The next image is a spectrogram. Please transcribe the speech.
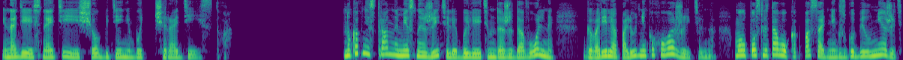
и надеясь найти еще где-нибудь чародейство. Но, как ни странно, местные жители были этим даже довольны, говорили о полюдниках уважительно. Мол, после того, как посадник сгубил нежить,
